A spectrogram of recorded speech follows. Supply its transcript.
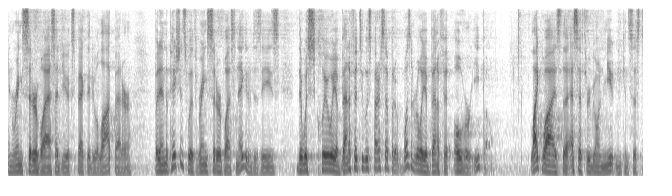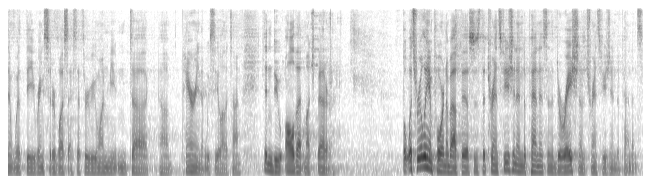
In ring sideroblast, as you expect, they do a lot better. But in the patients with ring sideroblast negative disease, there was clearly a benefit to luspatercept, but it wasn't really a benefit over EPO. Likewise, the SF3B1 mutant, consistent with the ring sideroblast SF3B1 mutant uh, uh, pairing that we see a lot of the time, didn't do all that much better. But what's really important about this is the transfusion independence and the duration of the transfusion independence.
